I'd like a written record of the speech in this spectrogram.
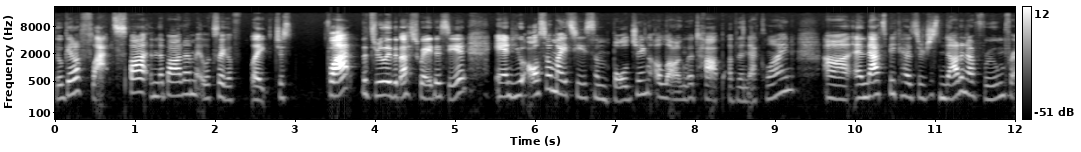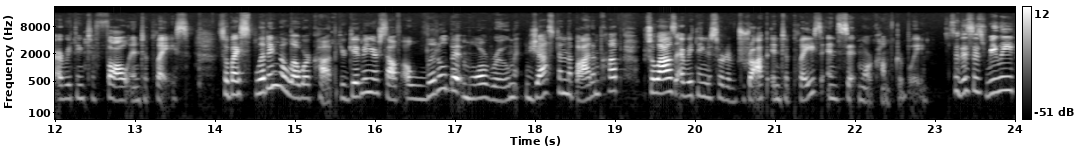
You'll get a flat spot in the bottom. It looks like a like just flat. That's really the best way to see it. And you also might see some bulging along the top of the neckline. Uh, and that's because there's just not enough room for everything to fall into place. So by splitting the lower cup, you're giving yourself a little bit more room just in the bottom cup, which allows everything to sort of drop into place and sit more comfortably. So this is really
